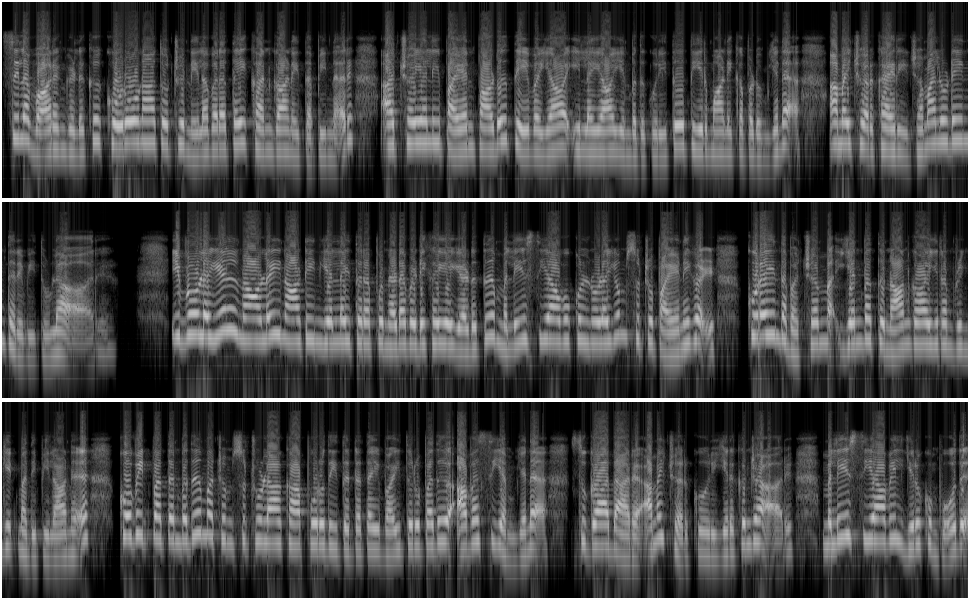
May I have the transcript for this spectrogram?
சில வாரங்களுக்கு கொரோனா தொற்று நிலவரத்தை கண்காணித்த பின்னர் அச்செயலி பயன்பாடு தேவையா இல்லையா என்பது குறித்து தீர்மானிக்கப்படும் என அமைச்சர் கைரி ஜமாலுடன் தெரிவித்துள்ளார். இவ்வேளையில் நாளை நாட்டின் எல்லை திறப்பு நடவடிக்கையை அடுத்து மலேசியாவுக்குள் நுழையும் சுற்றுப்பயணிகள் குறைந்தபட்சம் எண்பத்து நான்காயிரம் ரிங்கிட் மதிப்பிலான கோவிட் மற்றும் சுற்றுலா காப்புறுதி திட்டத்தை வைத்திருப்பது அவசியம் என சுகாதார அமைச்சர் கூறியிருக்கின்றார். மலேசியாவில் இருக்கும்போது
